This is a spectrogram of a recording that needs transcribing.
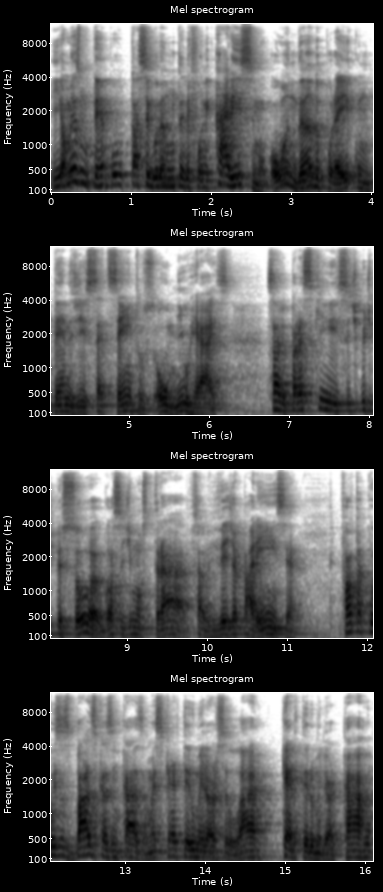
E ao mesmo tempo está segurando um telefone caríssimo ou andando por aí com um tênis de 700 ou mil reais. Sabe, parece que esse tipo de pessoa gosta de mostrar, sabe, viver de aparência. Falta coisas básicas em casa, mas quer ter o melhor celular, quer ter o melhor carro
